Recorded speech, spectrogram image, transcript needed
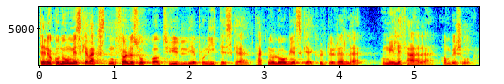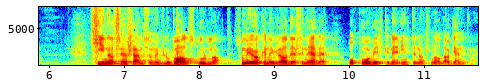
Den økonomiske veksten følges opp av tydelige politiske, teknologiske, kulturelle og militære ambisjoner. Kina trer frem som en global stormakt som i økende grad definerer og påvirke den internasjonale agendaen.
